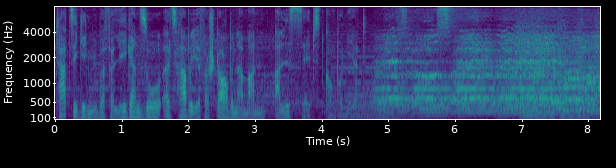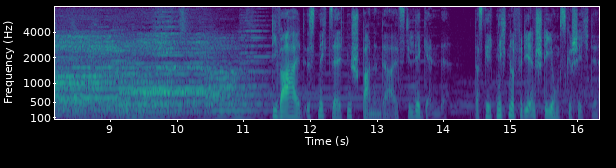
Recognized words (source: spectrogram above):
tat sie gegenüber Verlegern so, als habe ihr verstorbener Mann alles selbst komponiert. Die Wahrheit ist nicht selten spannender als die Legende. Das gilt nicht nur für die Entstehungsgeschichte.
